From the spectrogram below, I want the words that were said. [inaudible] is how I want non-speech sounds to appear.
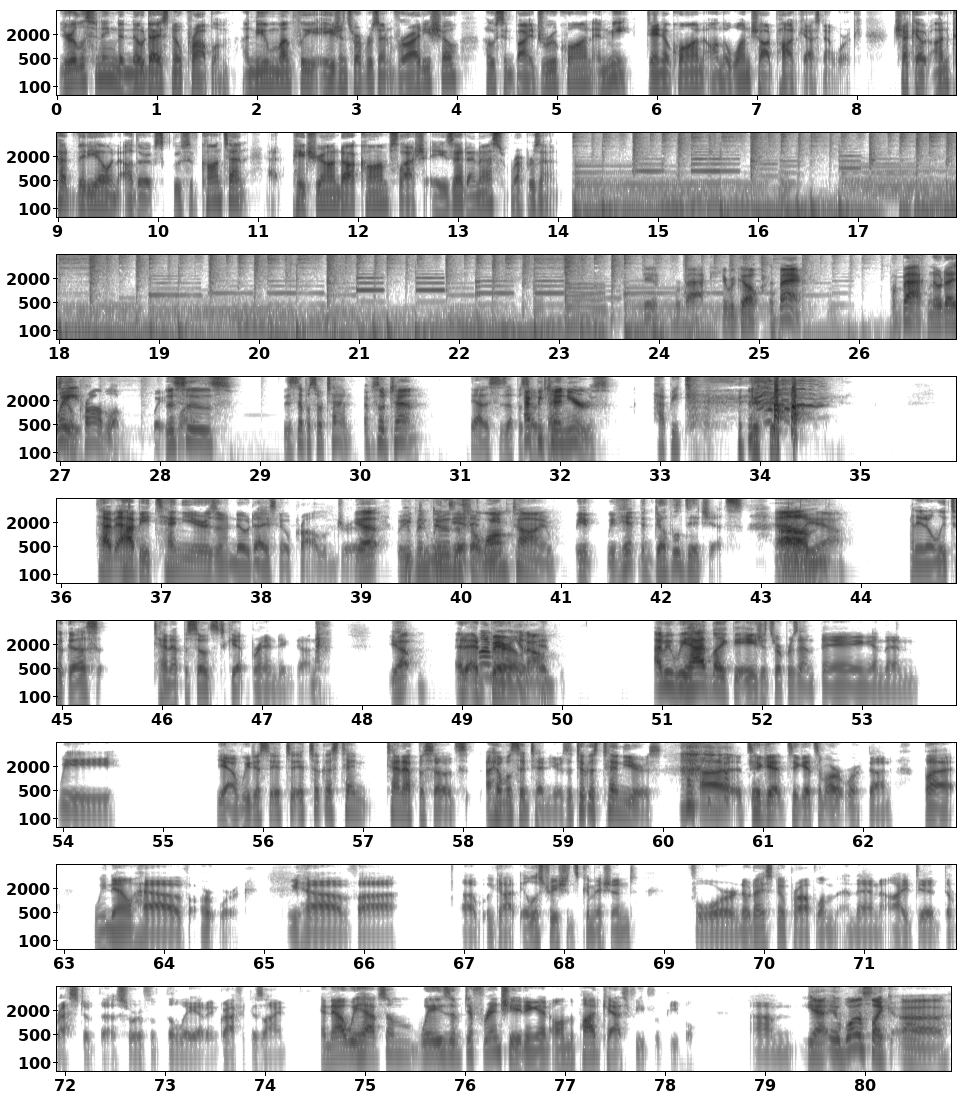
You're listening to No Dice, No Problem, a new monthly Asians Represent variety show hosted by Drew Kwan and me, Daniel Kwan, on the One Shot Podcast Network. Check out uncut video and other exclusive content at patreon.com slash AZNS represent. Dude, we're back. Here we go. We're back. We're back. No dice, no problem. Wait, This what? is this is episode 10. episode 10. Yeah, this is episode Happy 10. years. Happy t- [laughs] [laughs] happy, happy 10 years of no dice, no problem, Drew. Yeah, We we've d- been we doing this for a We- long time. We've we've hit the double digits. Hell um, yeah. And it only took us 10 episodes to get branding done. [laughs] Yep. and and I mean, barely. you know. and- I mean, we had like the Asians represent thing, and then we yeah, we just it it took us 10, 10 episodes. [laughs] I almost said 10 years. It took us 10 years uh, [laughs] to get to get some artwork done. But we now have artwork. We have uh, uh, we got illustrations commissioned for No Dice No Problem, and then I did the rest of the sort of the layout and graphic design. And now we have some ways of differentiating it on the podcast feed for people. Um, yeah, it was like uh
